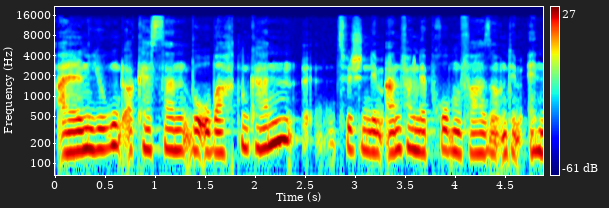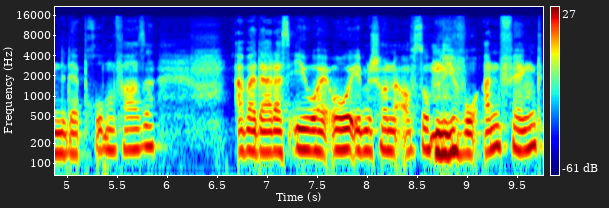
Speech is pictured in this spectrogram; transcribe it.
allen Jugendorchestern beobachten kann, äh, zwischen dem Anfang der Probenphase und dem Ende der Probenphase. Aber da das EYO eben schon auf so einem Niveau anfängt,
